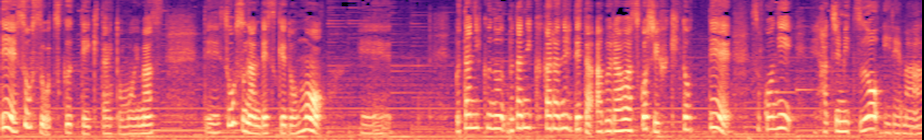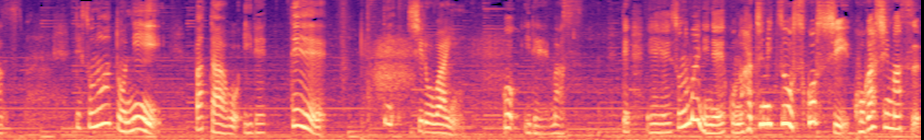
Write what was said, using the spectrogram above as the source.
でソースを作っていきたいと思います。でソースなんですけども、えー、豚肉の豚肉からね出た油は少し拭き取ってそこに蜂蜜を入れます。でその後にバターを入れてで白ワインを入れます。で、えー、その前にねこの蜂蜜を少し焦がします。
